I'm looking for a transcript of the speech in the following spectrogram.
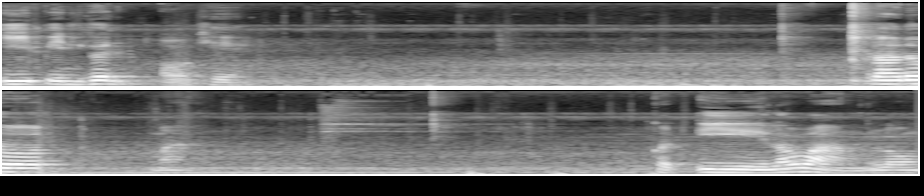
อีปีนขึ้น โอเค กระโดด มา กด E ระหว่างลง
